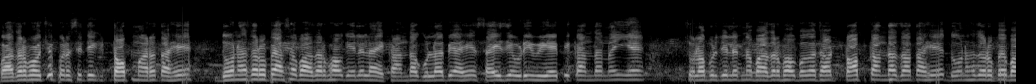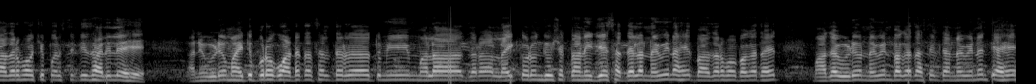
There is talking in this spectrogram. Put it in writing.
बाजारभावाची परिस्थिती टॉप मारत आहे. दोन हजार रुपये असा बाजारभाव गेलेला आहे. कांदा गुलाबी आहे. साईज एवढी व्ही आय पी कांदा नाही आहे सोलापूर जिल्ह्यातनं बाजारभाव बघत हा टॉप कांदा जात आहे. दोन हजार रुपये बाजारभावाची परिस्थिती झालेली आहे. आणि व्हिडिओ माहितीपूर्वक वाटत असेल तर तुम्ही मला जरा लाईक करून घेऊ शकता. आणि जे सध्याला नवीन आहेत बाजारभाव बघत आहेत माझा व्हिडिओ नवीन बघत असतील त्यांना विनंती आहे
